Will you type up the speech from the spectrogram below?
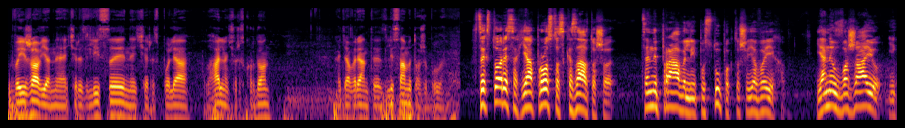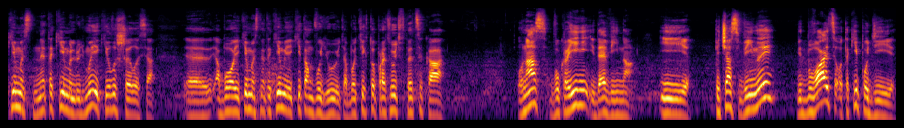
Виїжджав я не через ліси, не через поля, легально через кордон. Хоча варіанти з лісами теж були. В цих сторісах я просто сказав, то, що це неправильний поступок, то що я виїхав. Я не вважаю якимись не такими людьми, які лишилися, е, або якимись не такими, які там воюють, або ті, хто працюють в ТЦК. У нас в Україні йде війна. І під час війни відбуваються отакі події.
